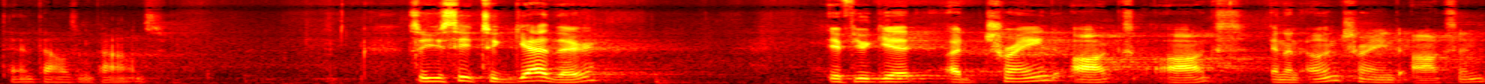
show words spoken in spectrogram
10,000 pounds. So you see, together, if you get a trained ox, ox and an untrained oxen,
